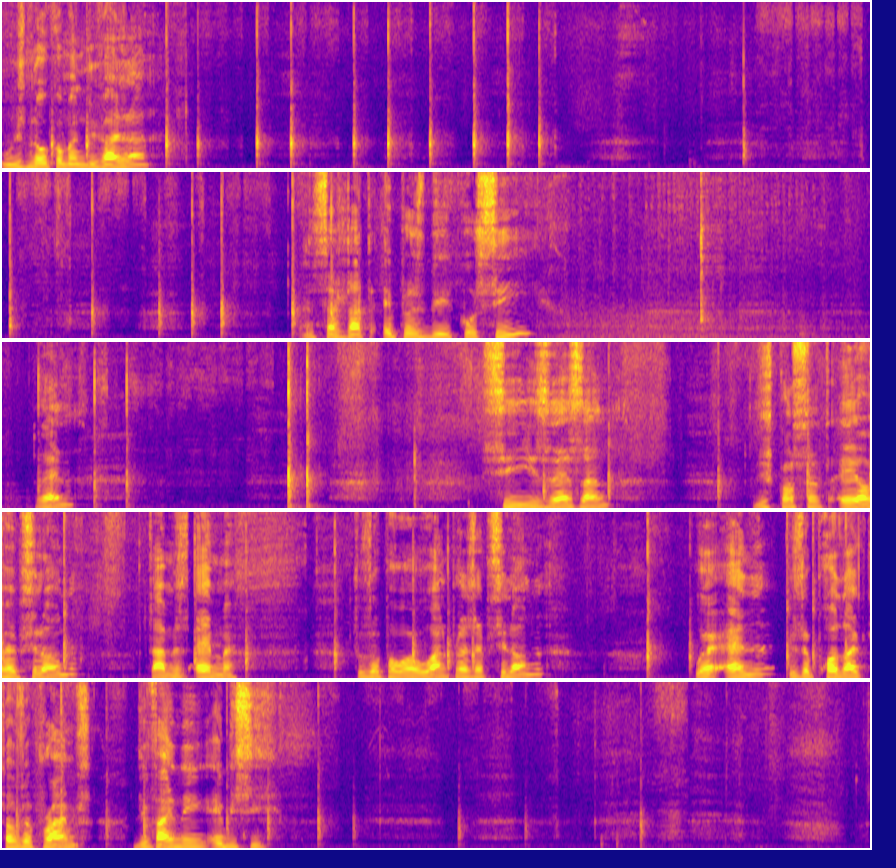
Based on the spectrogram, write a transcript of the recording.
with no common divisor, and such that A plus B equals C, then C is less than this constant A of epsilon times M to the power 1 plus epsilon, where n is the product of the primes defining ABC.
